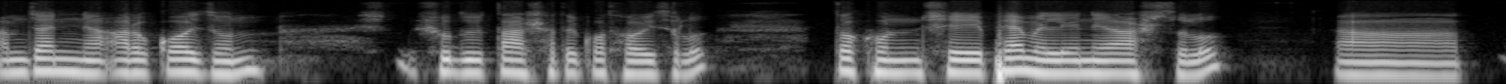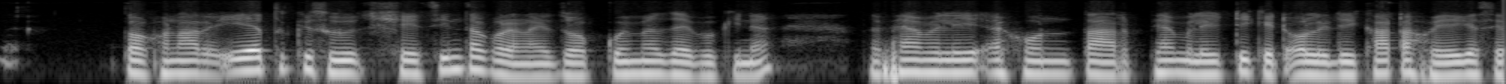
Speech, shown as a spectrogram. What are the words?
আমি জানি না আরও কয়জন শুধু তার সাথে কথা হয়েছিল, তখন সে ফ্যামিলি নিয়ে আসছিল তখন আর এত কিছু সে চিন্তা করে নাই জব কমে যাইব কিনা ফ্যামিলি এখন তার ফ্যামিলির টিকিট অলরেডি কাটা হয়ে গেছে,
